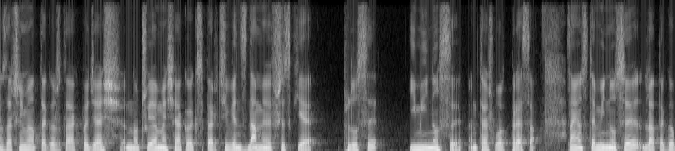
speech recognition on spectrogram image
zacznijmy od tego, że tak jak powiedziałeś, no czujemy się jako eksperci, więc znamy wszystkie plusy i minusy też WordPressa. Znając te minusy, dlatego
